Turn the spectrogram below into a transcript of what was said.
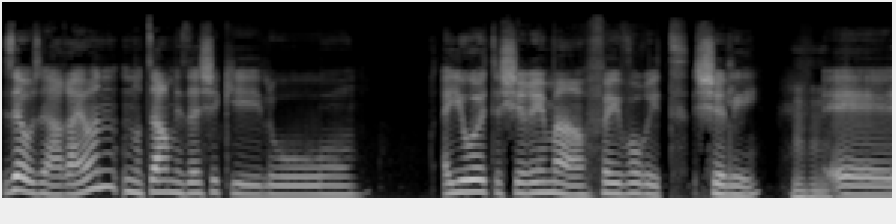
זהו, זה הרעיון נוצר מזה שכאילו היו את השירים ה favorite שלי, מהמם. אה,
